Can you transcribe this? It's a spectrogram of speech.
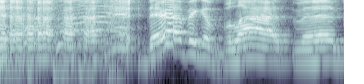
They're having a blast, man.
